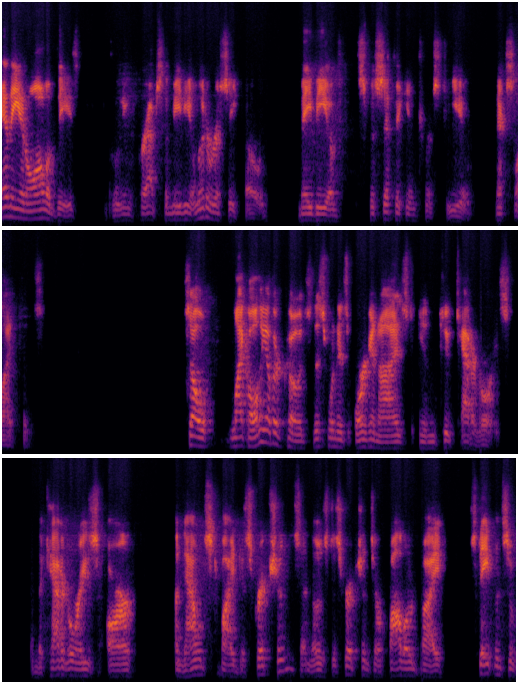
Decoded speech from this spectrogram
any and all of these, including perhaps the media literacy code, may be of specific interest to you. Next slide, please. So like all the other codes, this one is organized into categories. And the categories are announced by descriptions, and those descriptions are followed by statements of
